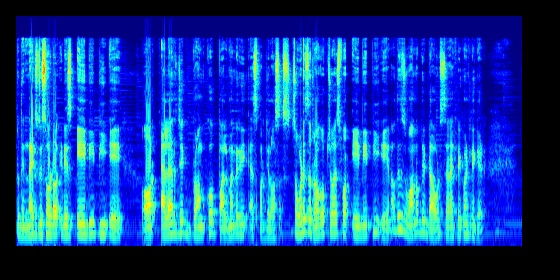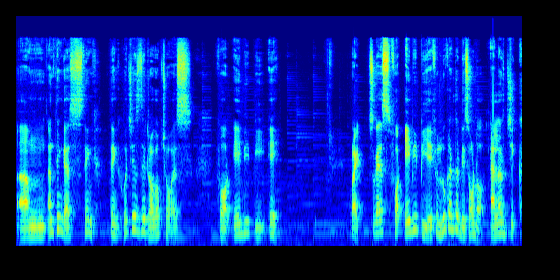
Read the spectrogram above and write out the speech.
to the next disorder. It is ABPA or allergic bronchopulmonary aspergillosis. So what is the drug of choice for ABPA? Now this is one of the doubts that I frequently get. Um, and think, guys, think, think, which is the drug of choice for ABPA. Right, so guys, for ABPA, if you look at the disorder, allergic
